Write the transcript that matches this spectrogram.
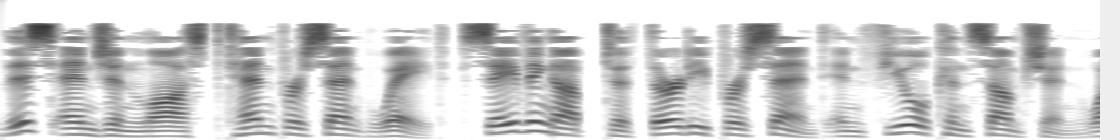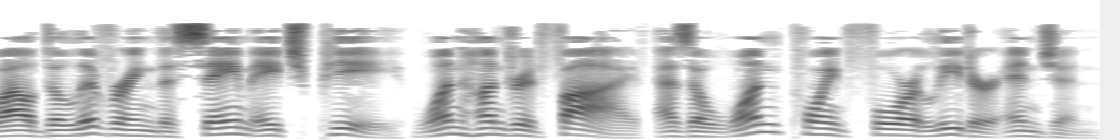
This engine lost 10% weight, saving up to 30% in fuel consumption while delivering the same HP 105 as a 1.4-liter engine.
